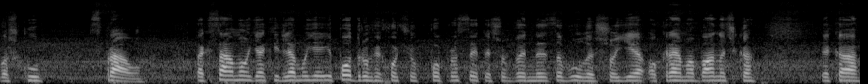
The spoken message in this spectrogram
важку справу. Так само, як і для моєї подруги, хочу попросити, щоб ви не забули, що є окрема баночка, яка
